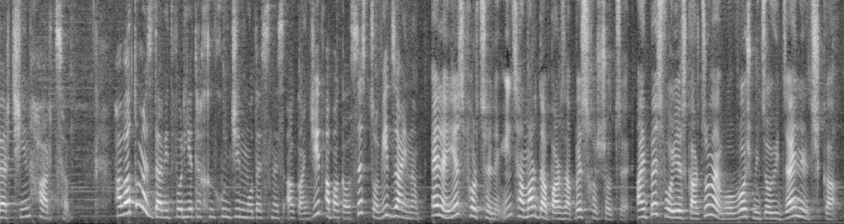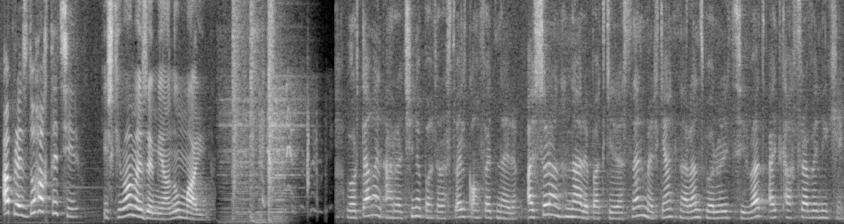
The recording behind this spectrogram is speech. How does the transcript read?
վերջին հարցը։ Հավատում ես Դավիթ, որ եթե խնխունջին մոտեցնես ականջին, ապա կլսես ծովի ձայնը։ Էլեն, ես փորձել եմ, ինձ համար դա պարզապես խշշոց է։ Այնպես որ ես կարծում եմ, որ ոչ մի ծովի ձայն էլ չկա։ Ապրես դու հաղթեցիր։ Իսկ հիմա մեզ է միանում Մարին։ որտեղ են առաջինը պատրաստվել կոնֆետները։ Այսօր անհնար է պատկերացնել մեր կյանքն առանց բոլորից սիրված այդ քաղցրավենիքին։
